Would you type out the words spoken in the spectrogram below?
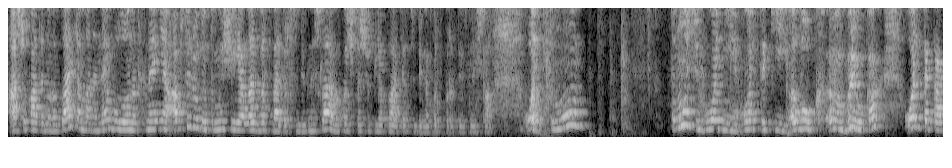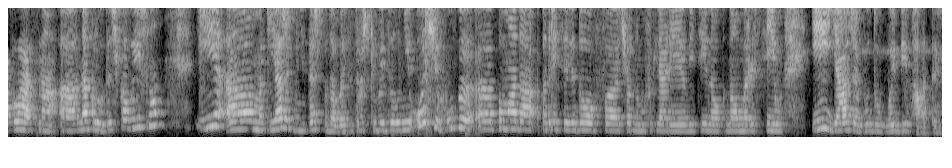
а шукати нове плаття в мене не було натхнення абсолютно, тому що я ледве светр собі знайшла, а ви хочете, щоб я плаття собі на корпоратив знайшла. Ось тому. Тому сьогодні ось такий лук в брюках, ось така класна накруточка вийшла. І а, макіяжик мені теж подобається. Трошки виділені очі, губи, а, помада Патрісія Лідо в чорному футлярі відтінок номер 7. І я вже буду вибігати.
